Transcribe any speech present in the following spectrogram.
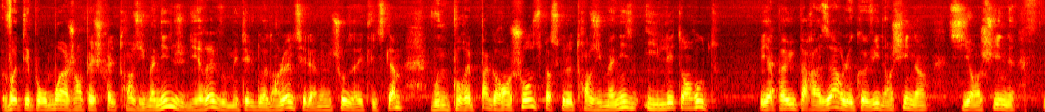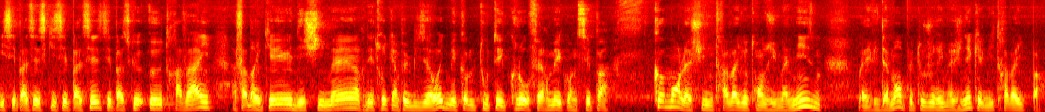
votez pour moi, j'empêcherai le transhumanisme Je dirais vous mettez le doigt dans l'œil, c'est la même chose avec l'islam. Vous ne pourrez pas grand-chose parce que le transhumanisme, il est en route. Il n'y a pas eu par hasard le Covid en Chine. Hein. Si en Chine, il s'est passé ce qui s'est passé, c'est parce que eux travaillent à fabriquer des chimères, des trucs un peu bizarroïdes, mais comme tout est clos, fermé, qu'on ne sait pas comment la Chine travaille au transhumanisme, bah, évidemment, on peut toujours imaginer qu'elle n'y travaille pas.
